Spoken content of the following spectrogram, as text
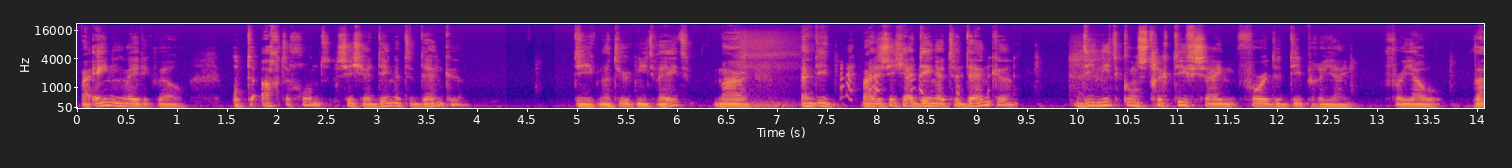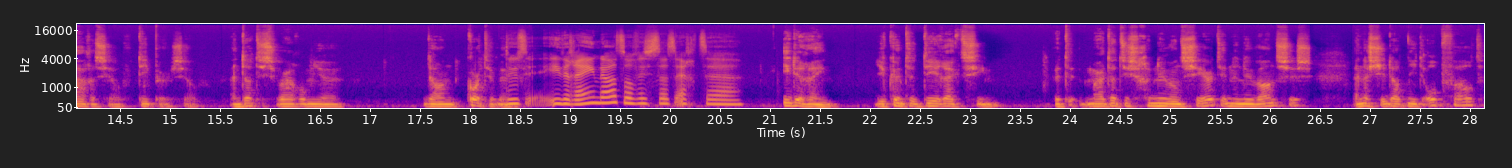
Maar één ding weet ik wel. Op de achtergrond zit jij dingen te denken die ik natuurlijk niet weet. Maar, en die, maar dan zit jij dingen te denken die niet constructief zijn voor de diepere jij. Voor jouw ware zelf, dieper zelf. En dat is waarom je dan korter bent. Doet iedereen dat? Of is dat echt... eh, Iedereen. Je kunt het direct zien. Het, maar dat is genuanceerd in de nuances. En als je dat niet opvalt,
